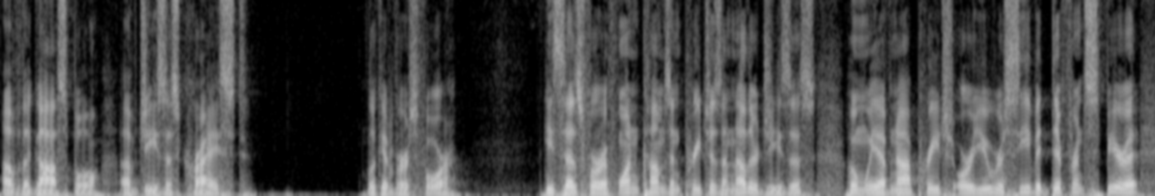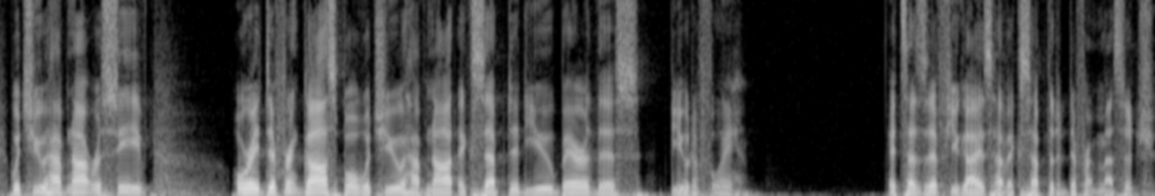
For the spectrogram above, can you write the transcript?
of the gospel of Jesus Christ. Look at verse 4. He says, For if one comes and preaches another Jesus, whom we have not preached, or you receive a different spirit which you have not received, or a different gospel which you have not accepted, you bear this beautifully. It's as if you guys have accepted a different message.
